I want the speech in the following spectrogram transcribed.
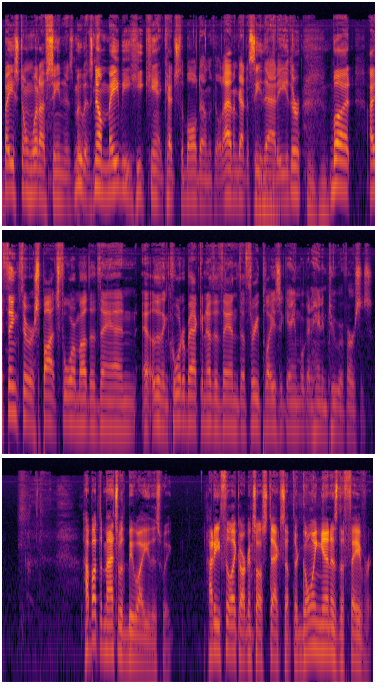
based on what I've seen in his movements. Now, maybe he can't catch the ball down the field. I haven't got to see mm-hmm. that either. Mm-hmm. But I think there are spots for him other than other than quarterback and other than the three plays a game. We're going to hand him two reverses. How about the match with BYU this week? How do you feel like Arkansas stacks up? They're going in as the favorite.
